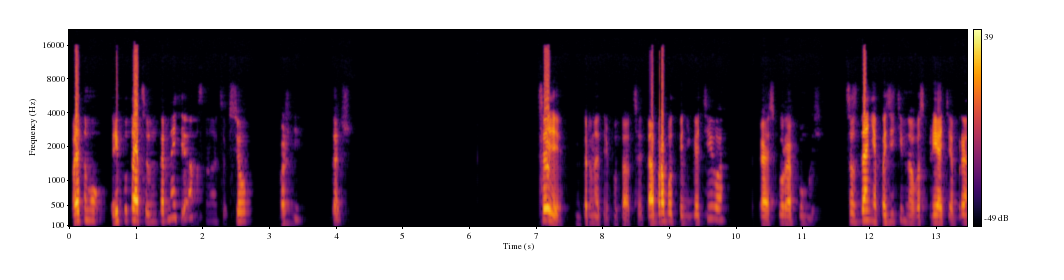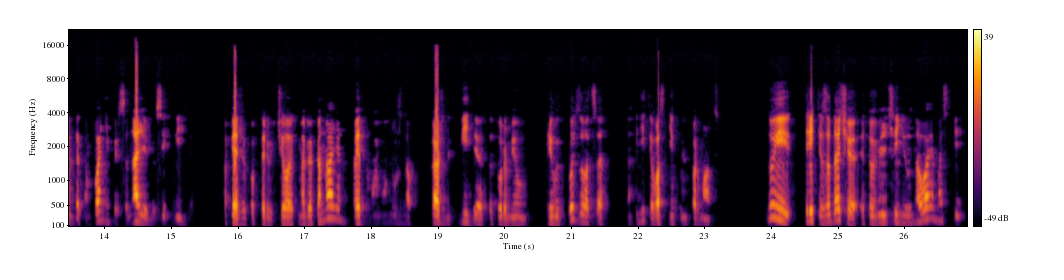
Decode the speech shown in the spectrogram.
Поэтому репутация в интернете, она становится все важнее. Дальше. Цели интернет-репутации – это обработка негатива, такая скорая помощь, создание позитивного восприятия бренда компании, персоналей во всех медиа. Опять же, повторюсь, человек многоканален, поэтому ему нужно в каждых медиа, которыми он привык пользоваться, находить о вас некую информацию. Ну и третья задача – это увеличение узнаваемости,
